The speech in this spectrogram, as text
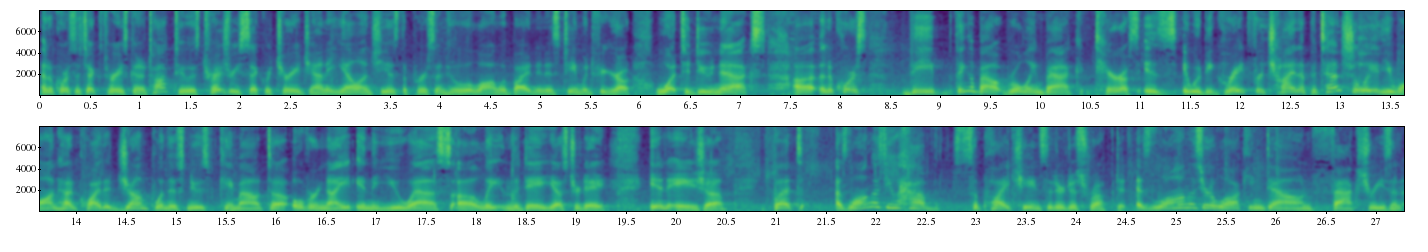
And of course, the secretary is going to talk to is Treasury Secretary Janet Yellen. She is the person who, along with Biden and his team, would figure out what to do next. Uh, and of course, the thing about rolling back tariffs is it would be great for China potentially. The yuan had quite a jump when this news came out uh, overnight in the U.S., uh, late in the day yesterday in Asia. But as long as you have supply chains that are disrupted, as long as you're locking down factories and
